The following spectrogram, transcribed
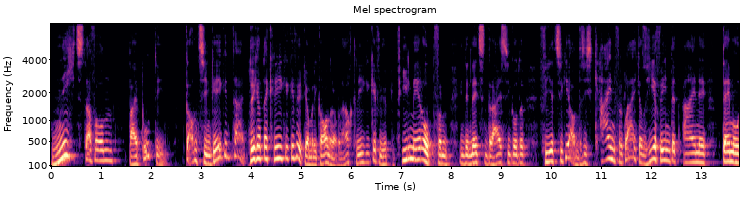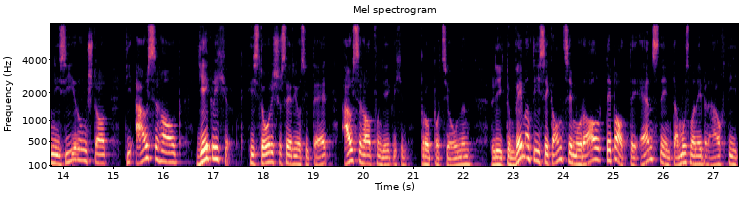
Nichts davon bei Putin. Ganz im Gegenteil. Natürlich hat er Kriege geführt. Die Amerikaner haben auch Kriege geführt mit viel mehr Opfern in den letzten 30 oder 40 Jahren. Das ist kein Vergleich. Also hier findet eine Dämonisierung statt, die außerhalb jeglicher historischer Seriosität, außerhalb von jeglichen Proportionen liegt. Und wenn man diese ganze Moraldebatte ernst nimmt, dann muss man eben auch die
